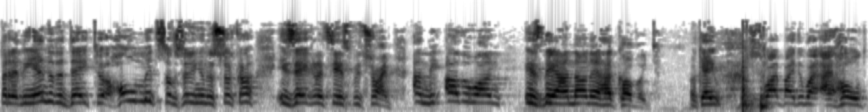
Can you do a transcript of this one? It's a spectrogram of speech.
But at the end of the day, to a whole mitzvah of sitting in the sukkah is Zeir Yitzias Mitzrayim. And the other one is the Anane HaKovod. Okay? Which is why, by the way, I hold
